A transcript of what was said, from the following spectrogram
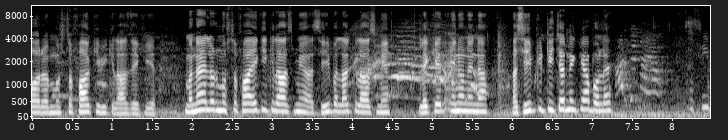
और मुस्तफ़ा की भी क्लास देखी है। मनाइल और मुस्तफ़ा एक ही क्लास में हसीब अलग क्लास में लेकिन इन्होंने ना हसीब की टीचर ने क्या बोला है? हसीब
